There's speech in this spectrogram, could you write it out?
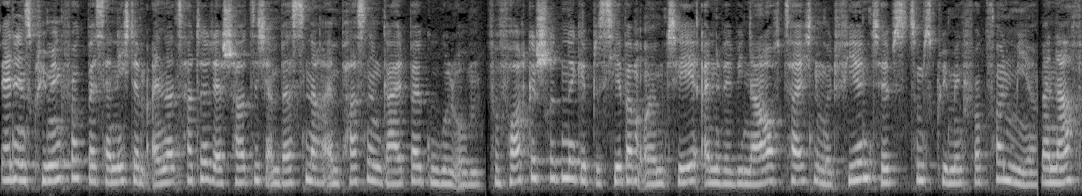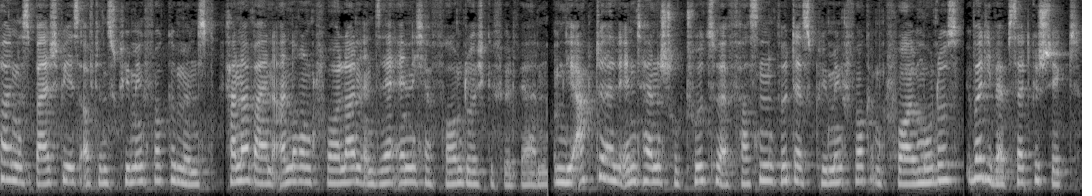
Wer den Screaming Frog bisher nicht im Einsatz hatte, der schaut sich am besten nach einem passenden Guide bei Google um. Für Fortgeschrittene gibt es hier beim OMT eine Webinaraufzeichnung mit vielen Tipps zum Screaming Frog von mir. Mein nachfolgendes Beispiel ist auf den Screaming Frog gemünzt, kann aber in anderen Crawlern in sehr ähnlicher Form durchgeführt werden. Um die aktuelle interne Struktur zu erfassen, wird der Screaming Frog im Crawl-Modus über die Website geschickt.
